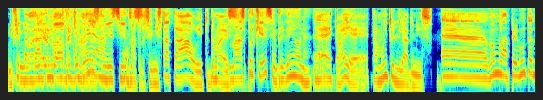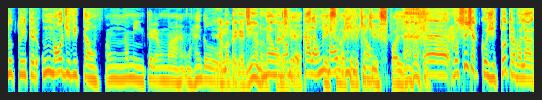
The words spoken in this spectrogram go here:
enfim, no horário nobre com narradores conhecidos. Com patrocínio estatal e tudo mais. Mas por quê? Sempre ganhou, né? É, é então aí, é, tá muito ligado nisso. É, vamos lá, pergunta no Twitter, um mal de Vitão. É um nome, uma, um handle... É uma pegadinha ou não? Não, o nome do cara é um mal de Vitão. Que isso pode... é, você já cogitou trabalhar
